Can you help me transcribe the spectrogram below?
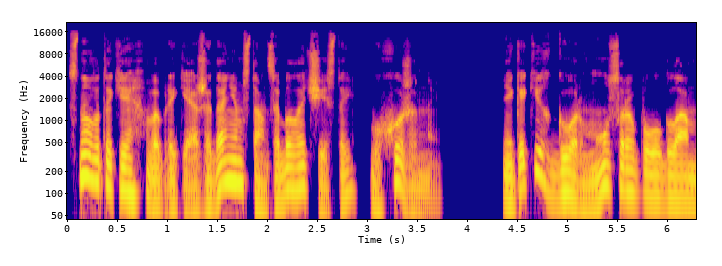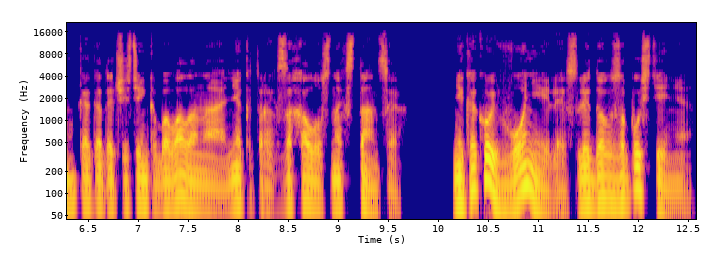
Снова-таки, вопреки ожиданиям, станция была чистой, ухоженной. Никаких гор мусора по углам, как это частенько бывало на некоторых захолустных станциях. Никакой вони или следов запустения.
